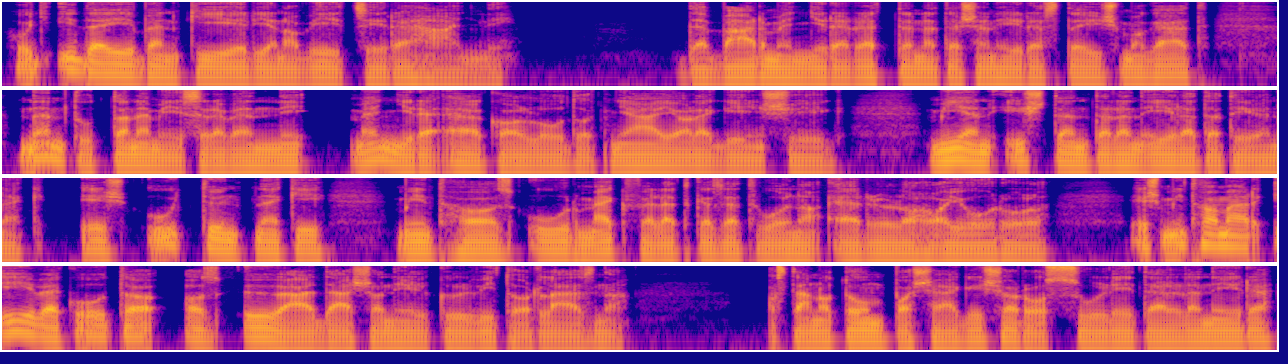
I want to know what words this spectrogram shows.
hogy idejében kiérjen a vécére hányni de bármennyire rettenetesen érezte is magát, nem tudta nem észrevenni, mennyire elkallódott nyája legénység, milyen istentelen életet élnek, és úgy tűnt neki, mintha az úr megfeledkezett volna erről a hajóról, és mintha már évek óta az ő áldása nélkül vitorlázna. Aztán a tompaság és a rosszul lét ellenére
